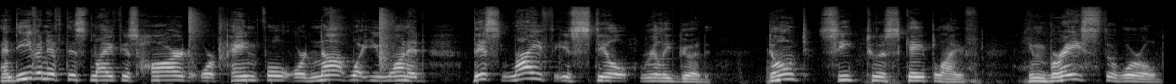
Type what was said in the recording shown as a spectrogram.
And even if this life is hard or painful or not what you wanted, this life is still really good. Don't seek to escape life. Embrace the world.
